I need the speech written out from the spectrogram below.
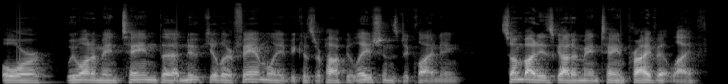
or we want to maintain the nuclear family because our population's declining. Somebody's got to maintain private life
